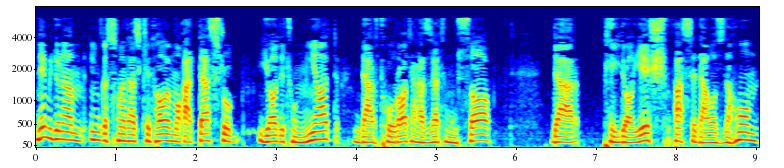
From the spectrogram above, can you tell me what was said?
نمی‌دونم این قسمت از کتاب مقدس رو یادتون میاد در تورات حضرت موسی در پیدایش فصل دوازدهم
